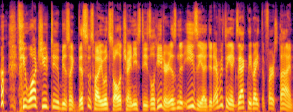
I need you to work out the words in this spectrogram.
if you watch YouTube, it's like, this is how you install a Chinese diesel heater. Isn't it easy? I did everything exactly right the first time.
